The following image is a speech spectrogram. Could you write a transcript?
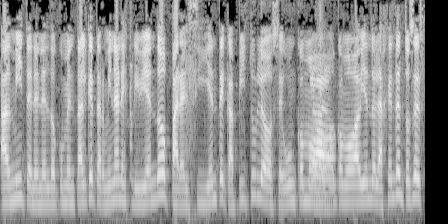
admiten en el documental que terminan escribiendo para el siguiente capítulo según cómo, Claro. cómo va viendo la gente, entonces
